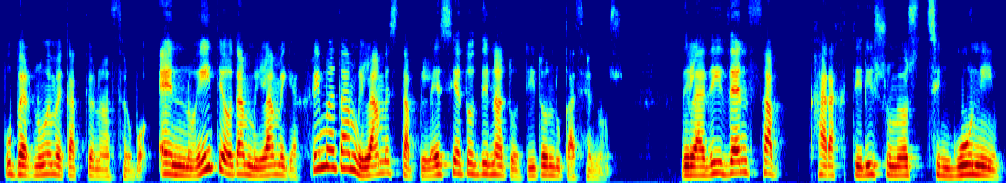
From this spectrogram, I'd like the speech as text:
που περνούμε με κάποιον άνθρωπο. Εννοείται όταν μιλάμε για χρήματα, μιλάμε στα πλαίσια των δυνατοτήτων του καθενός. Δηλαδή δεν θα χαρακτηρίσουμε ως τσιγκούνι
